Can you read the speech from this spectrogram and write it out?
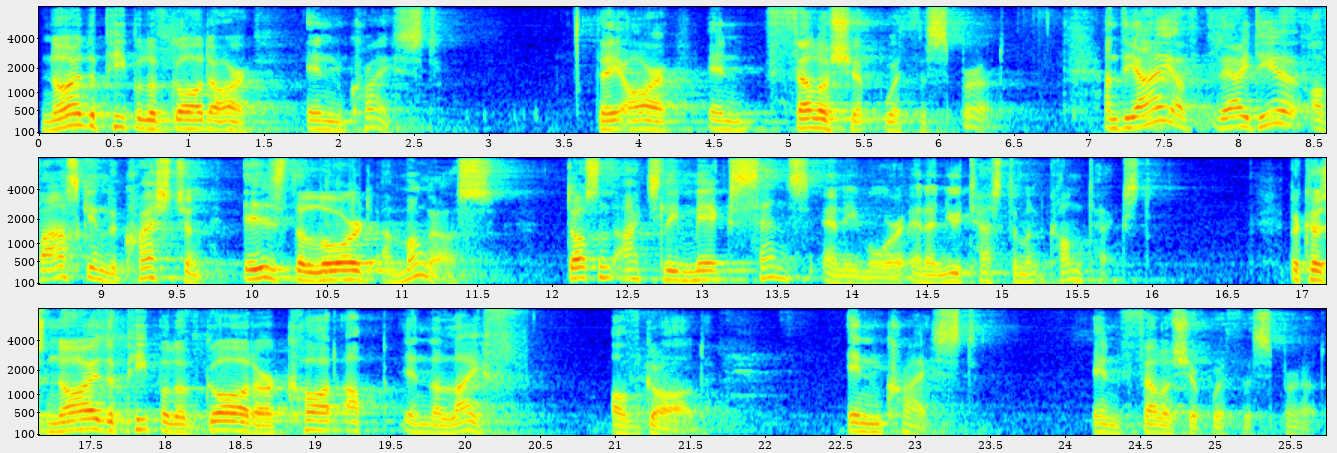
Now the people of God are in Christ, they are in fellowship with the Spirit. And the idea of asking the question, is the Lord among us, doesn't actually make sense anymore in a New Testament context. Because now the people of God are caught up in the life of God in Christ in fellowship with the Spirit.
